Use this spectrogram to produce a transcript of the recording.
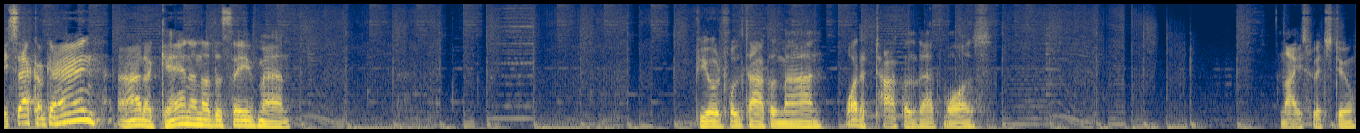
Bisseck again! And again another save, man. Beautiful tackle, man. What a tackle that was. Nice switch too.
